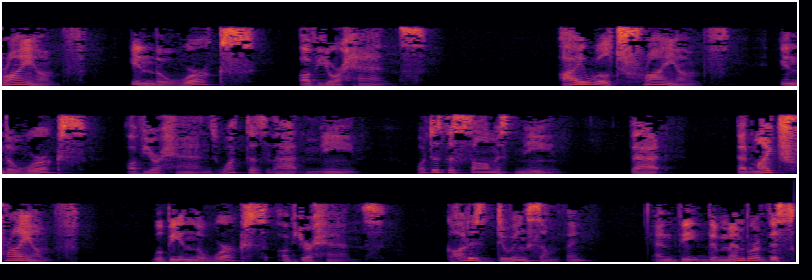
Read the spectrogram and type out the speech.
triumph in the works of your hands. I will triumph in the works of your hands. What does that mean? What does the psalmist mean? That, that my triumph will be in the works of your hands. God is doing something, and the, the member of this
